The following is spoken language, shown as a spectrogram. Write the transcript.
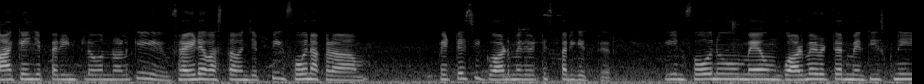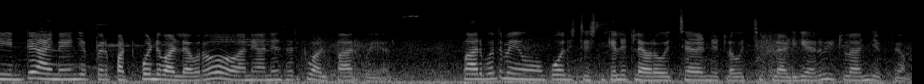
మాకేం చెప్పారు ఇంట్లో ఉన్న వాళ్ళకి ఫ్రైడే వస్తామని చెప్పి ఫోన్ అక్కడ పెట్టేసి గోడ మీద పెట్టేసి పరిగెత్తారు. ఈయన ఫోను మేము గోడ మీద పెట్టారు మేము తీసుకుని ఉంటే ఆయన ఏం చెప్పారు పట్టుకోండి వాళ్ళు ఎవరో అని అనేసరికి వాళ్ళు పారిపోయారు. పారిపోతే మేము పోలీస్ స్టేషన్కి వెళ్ళి ఇట్లా ఎవరో వచ్చారండి ఇట్లా వచ్చి ఇట్లా అడిగారు ఇట్లా అని చెప్పాము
